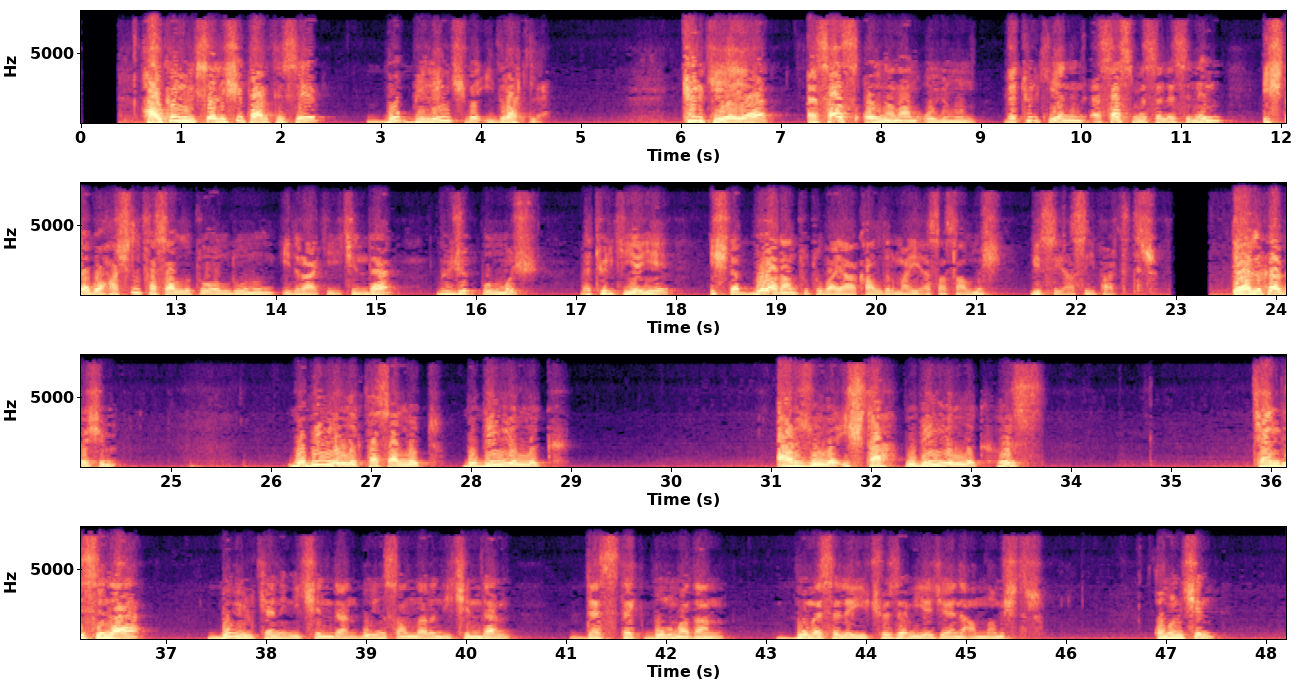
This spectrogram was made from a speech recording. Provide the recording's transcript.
Halkın Yükselişi Partisi bu bilinç ve idrakle Türkiye'ye esas oynanan oyunun ve Türkiye'nin esas meselesinin işte bu Haçlı tasallutu olduğunun idraki içinde vücut bulmuş ve Türkiye'yi işte buradan tutup ayağa kaldırmayı esas almış bir siyasi partidir. Değerli kardeşim, bu bin yıllık tasallut, bu bin yıllık arzu ve iştah, bu bin yıllık hırs kendisine bu ülkenin içinden, bu insanların içinden destek bulmadan bu meseleyi çözemeyeceğini anlamıştır. Onun için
